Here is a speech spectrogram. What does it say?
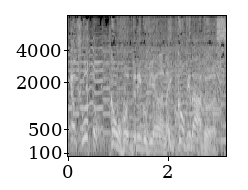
que eu chuto! Com Rodrigo Viana e convidados.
